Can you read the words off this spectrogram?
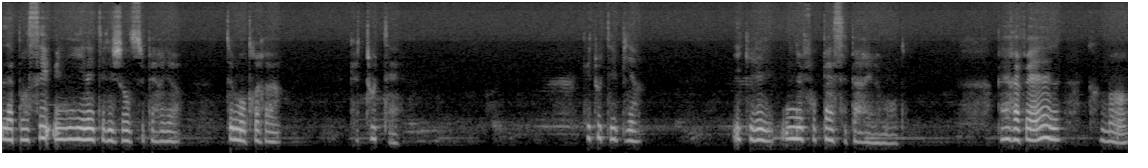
La pensée unie et l'intelligence supérieure te montrera que tout est, que tout est bien et qu'il ne faut pas séparer le monde. Père Raphaël, comment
